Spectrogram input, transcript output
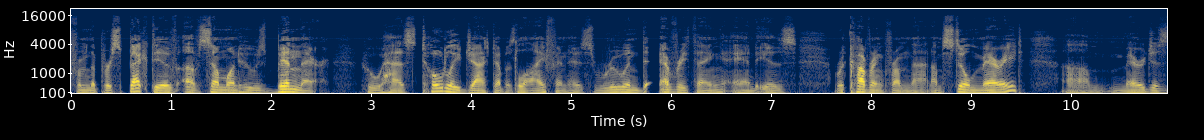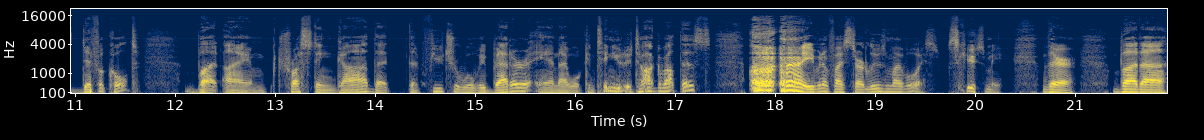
from the perspective of someone who's been there, who has totally jacked up his life and has ruined everything and is recovering from that. I'm still married. Um, marriage is difficult, but I am trusting God that the future will be better, and I will continue to talk about this, even if I start losing my voice. Excuse me, there. But uh,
